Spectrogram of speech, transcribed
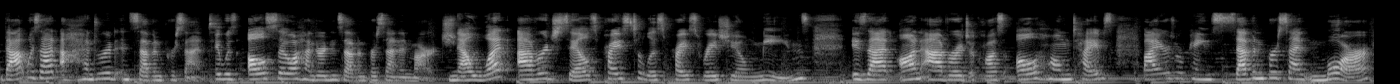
that was at 107%. It was also 107% in March. Now, what average sales price to list price ratio means is that on average across all home types, buyers were paying 7% more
